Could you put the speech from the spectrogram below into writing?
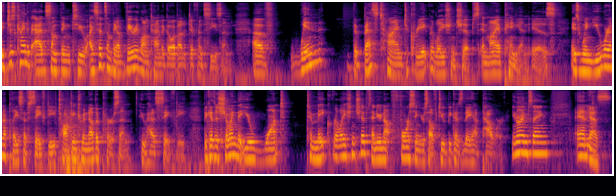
it just kind of adds something to I said something a very long time ago about a different season of when the best time to create relationships in my opinion is is when you are in a place of safety talking to another person who has safety because it's showing that you want to make relationships and you're not forcing yourself to because they have power. You know what I'm saying? And yes.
